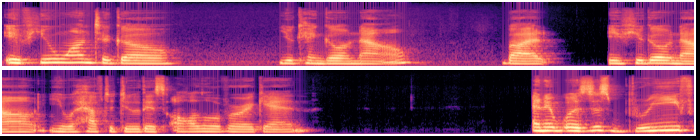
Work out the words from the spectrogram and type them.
if you want to go, you can go now. But if you go now, you will have to do this all over again. And it was this brief,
